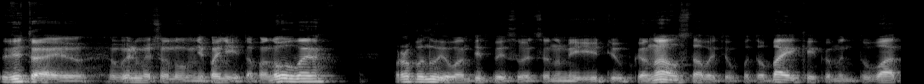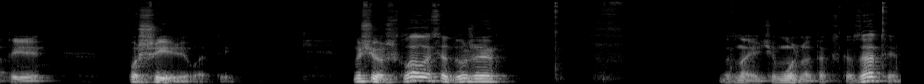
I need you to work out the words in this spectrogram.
Вітаю, вельми шановні пані та панове. Пропоную вам підписуватися на мій YouTube канал, ставити вподобайки, коментувати, поширювати. Ну що ж, склалася дуже, не знаю, чи можна так сказати,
